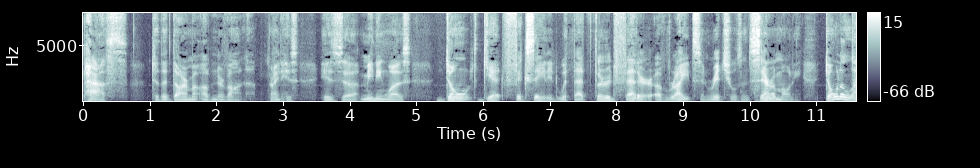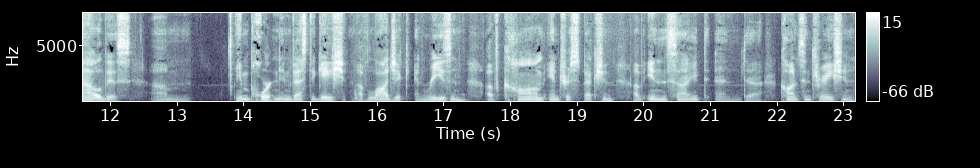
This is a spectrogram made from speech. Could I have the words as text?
paths to the Dharma of Nirvana. Right? His his uh, meaning was don't get fixated with that third fetter of rites and rituals and ceremony. Don't allow this um, important investigation of logic and reason, of calm introspection, of insight and uh, concentration.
